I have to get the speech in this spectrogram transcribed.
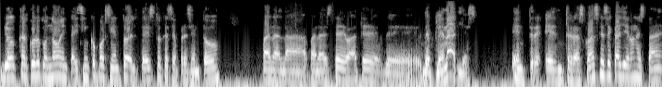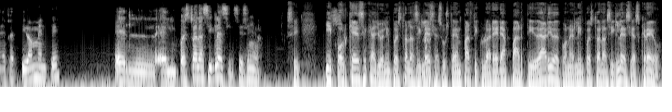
yo calculo con 95% del texto que se presentó para, la, para este debate de, de plenarias. Entre, entre las cosas que se cayeron está efectivamente el, el impuesto a las iglesias, sí señor. Sí. ¿Y por qué se cayó el impuesto a las iglesias? Usted en particular era partidario de ponerle impuesto a las iglesias, creo.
